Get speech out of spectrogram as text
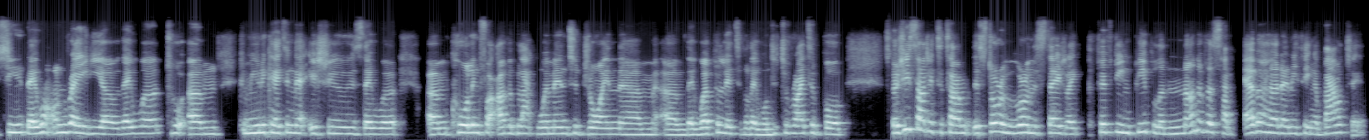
she they were on radio they were to, um, communicating their issues they were um, calling for other black women to join them um, they were political they wanted to write a book So she started to tell this story. We were on the stage, like 15 people, and none of us had ever heard anything about it.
